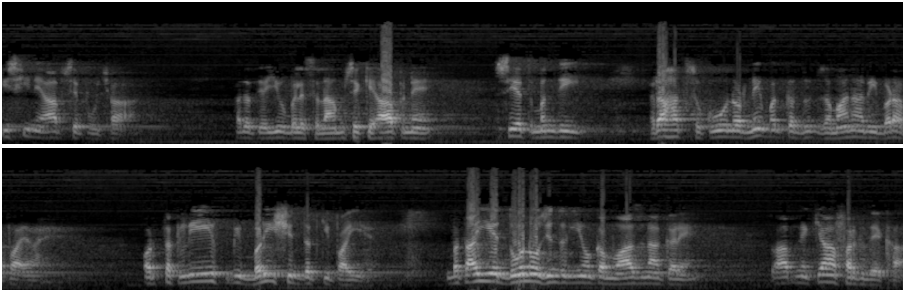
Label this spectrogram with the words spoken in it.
کسی نے آپ سے پوچھا، حضرت ایوب علیہ السلام سے کہ آپ نے صحت مندی، راحت، سکون اور نعمت کا زمانہ بھی بڑا پایا ہے۔ اور تکلیف بھی بڑی شدت کی پائی ہے۔ بتائیے دونوں زندگیوں کا موازنہ کریں تو آپ نے کیا فرق دیکھا؟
